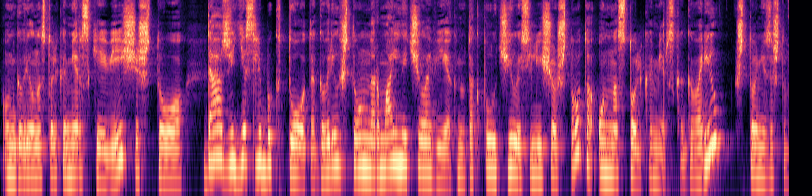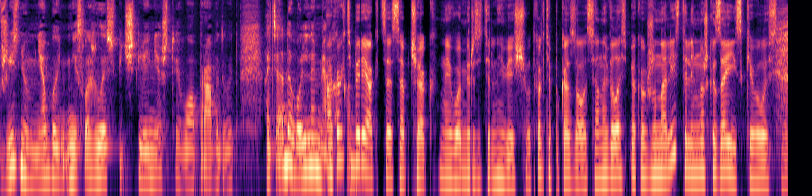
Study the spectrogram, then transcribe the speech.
он говорил настолько мерзкие вещи, что даже если бы кто-то говорил, что он нормальный человек, ну так получилось или еще что-то, он настолько мерзко говорил, что ни за что в жизни у меня бы не сложилось впечатление, что его оправдывают. Хотя довольно мягко. А как тебе реакция Собчак на его омерзительные вещи? Вот как тебе показалось? Она вела себя как журналист или немножко заискивала с ним?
